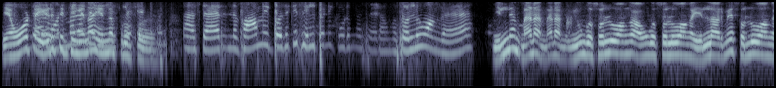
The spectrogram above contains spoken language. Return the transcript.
என் ஓட்டை எடுத்துட்டீங்கன்னா என்ன ப்ரூஃப் சார் இந்த ஃபார்ம் இப்போதைக்கு ஃபில் பண்ணி கொடுங்க சார் அவங்க சொல்லுவாங்க. இல்ல மேடம் மேடம் இவங்க சொல்லுவாங்க அவங்க சொல்லுவாங்க எல்லாருமே சொல்லுவாங்க.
